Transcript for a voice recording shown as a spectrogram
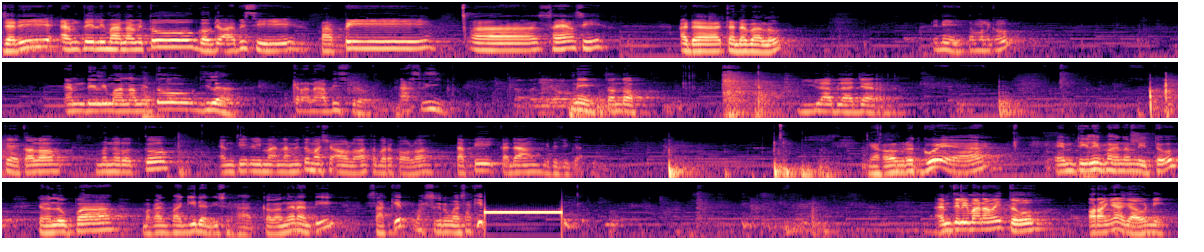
Jadi MT56 itu gokil abis sih, tapi eh, sayang sih ada canda balo. Ini temanku. MD56 itu gila keren abis bro asli nih contoh gila belajar Oke, kalau menurutku MT56 itu masya Allah, tabarakallah, tapi kadang gitu juga. Ya kalau menurut gue ya MT56 itu jangan lupa makan pagi dan istirahat. Kalau enggak nanti sakit masuk rumah sakit. MT56 itu orangnya agak unik.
